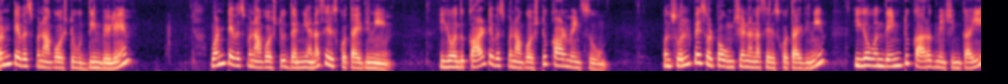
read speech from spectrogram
ಒನ್ ಟೇಬಲ್ ಸ್ಪೂನ್ ಆಗೋವಷ್ಟು ಉದ್ದಿನಬೇಳೆ ಒನ್ ಟೇಬಲ್ ಸ್ಪೂನ್ ಆಗೋವಷ್ಟು ಧನಿಯಾನ ಸೇರಿಸ್ಕೊತಾ ಇದ್ದೀನಿ. ಈಗ ಒಂದು ಕಾಲು ಟೇಬಲ್ ಸ್ಪೂನ್ ಆಗೋವಷ್ಟು ಕಾಳು ಮೆಣಸು, ಒಂದು ಸ್ವಲ್ಪ ಸ್ವಲ್ಪ ಹುಣಸೆಹಣ್ಣನ್ನು ಸೇರಿಸ್ಕೊತಾ ಇದ್ದೀನಿ. ಈಗ ಒಂದು ಎಂಟು ಖಾರದ ಮೆಣಸಿನ್ಕಾಯಿ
